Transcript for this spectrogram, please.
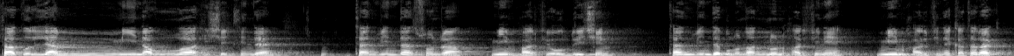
Fadlem minallahi şeklinde tenvinden sonra mim harfi olduğu için tenvinde bulunan nun harfini mim harfine katarak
